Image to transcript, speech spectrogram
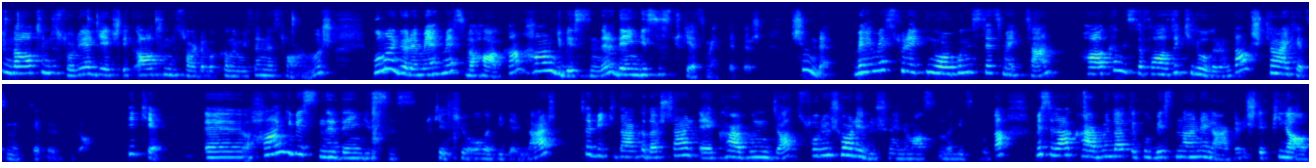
Şimdi 6. soruya geçtik. 6. soruda bakalım bize ne sormuş. Buna göre Mehmet ve Hakan hangi besinleri dengesiz tüketmektedir? Şimdi Mehmet sürekli yorgun hissetmekten, Hakan ise fazla kilolarından şikayet etmektedir diyor. Peki e, hangi besinleri dengesiz tüketiyor olabilirler? Tabii ki de arkadaşlar e, karbonhidrat. Soruyu şöyle düşünelim aslında biz burada. Mesela karbonhidrat yapılı besinler nelerdir? İşte pilav,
